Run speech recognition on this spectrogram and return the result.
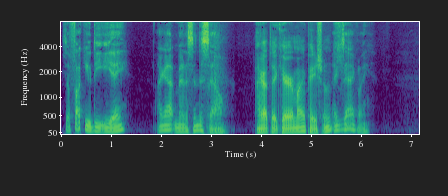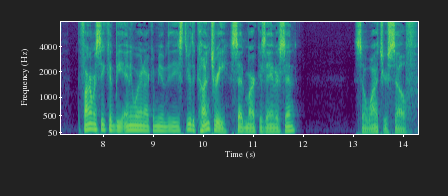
So fuck you, DEA. I got medicine to sell. I got to take care of my patients. Exactly. The pharmacy could be anywhere in our communities through the country, said Marcus Anderson. So watch yourself.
